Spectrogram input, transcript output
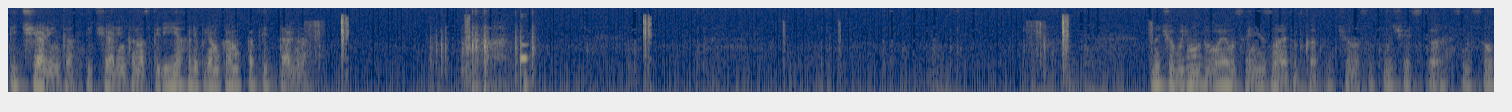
печаленько, печаленько. Нас переехали прям капитально. Ну что, будем удваиваться, я не знаю тут как, что у нас тут получается-то, 700.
